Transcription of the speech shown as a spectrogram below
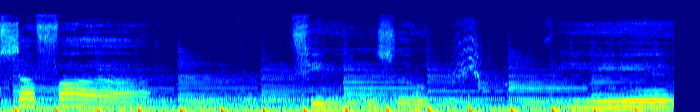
So far, feel so real.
